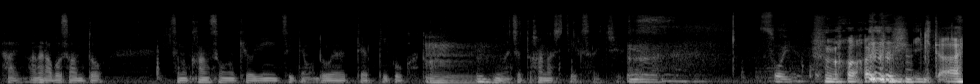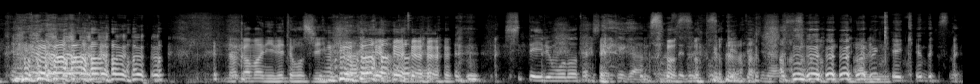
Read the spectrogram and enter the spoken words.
はい、アナラボさんとその感想の共有についてもどうやってやっていこうかと、うん。今ちょっと話している最中です。うんそういう 行きたい。仲間に入れてほしい。と知っている者たちだけが話せる。そうそう経験的な経験ですね。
